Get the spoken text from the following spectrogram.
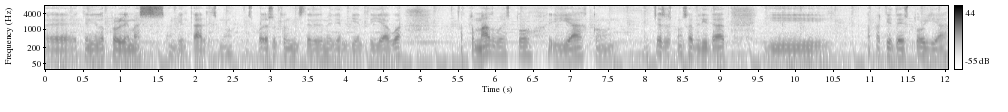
eh, teniendo problemas ambientales. ¿no? Es por eso que el Ministerio de Medio Ambiente y Agua ha tomado esto ya con mucha responsabilidad y a partir de esto ya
